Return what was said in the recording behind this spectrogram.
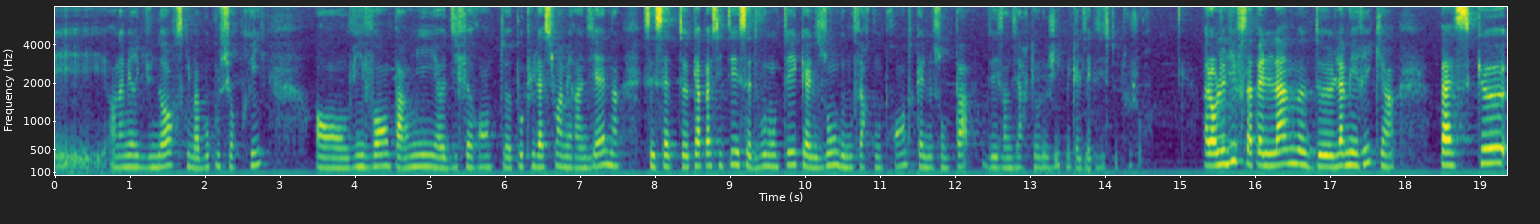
Et en Amérique du Nord, ce qui m'a beaucoup surpris, en vivant parmi euh, différentes populations amérindiennes, c'est cette capacité et cette volonté qu'elles ont de nous faire comprendre qu'elles ne sont pas des Indiens archéologiques, mais qu'elles existent toujours. Alors le livre s'appelle L'âme de l'Amérique parce que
